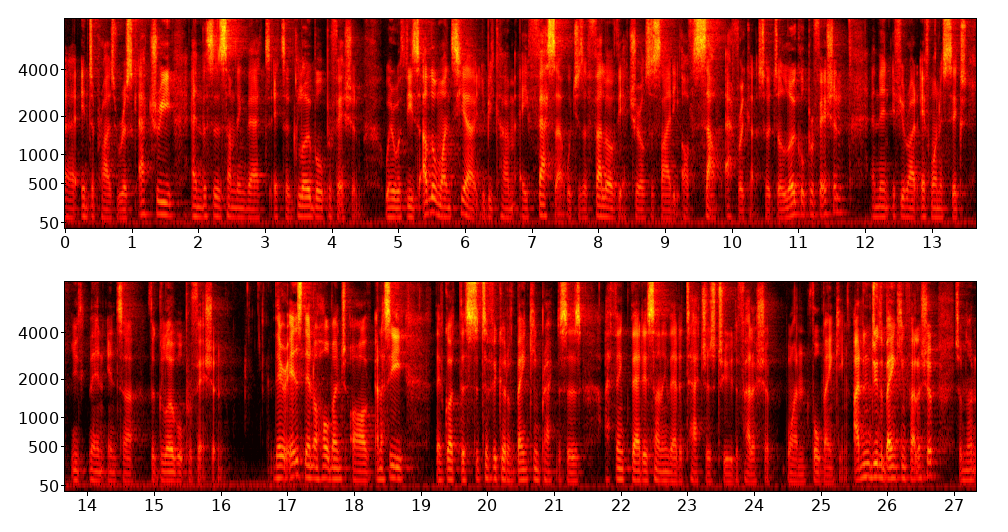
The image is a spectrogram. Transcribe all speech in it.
uh, enterprise risk actuary, and this is something that it's a global profession. Where with these other ones here, you become a FASA, which is a fellow of the Actuarial Society of South Africa. So it's a local profession, and then if you write F106, you then enter the global profession. There is then a whole bunch of, and I see They've got the certificate of banking practices. I think that is something that attaches to the fellowship one for banking. I didn't do the banking fellowship, so I'm not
